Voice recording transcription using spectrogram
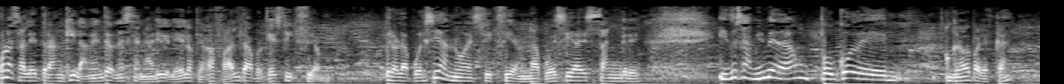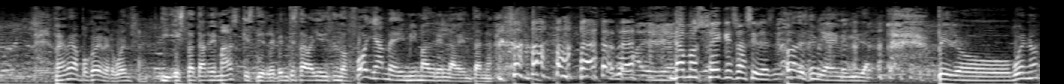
uno sale tranquilamente a un escenario y lee lo que haga falta, porque es ficción. Pero la poesía no es ficción, la poesía es sangre. Y entonces a mí me da un poco de... Aunque no me parezca, ¿eh? Pero a mí me da un poco de vergüenza. Y esta tarde más, que de repente estaba yo diciendo, fóllame, y mi madre en la ventana. Damos fe que eso así desde. Madre mía de mi vida. Pero bueno,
